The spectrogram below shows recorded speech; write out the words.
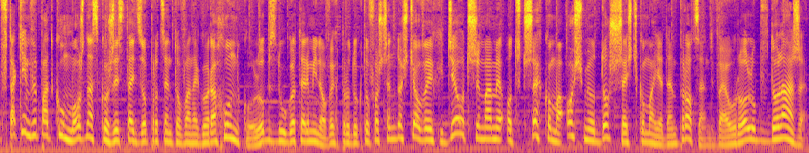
W takim wypadku można skorzystać z oprocentowanego rachunku lub z długoterminowych produktów oszczędnościowych, gdzie otrzymamy od 3,8 do 6,1% w euro lub w dolarze.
